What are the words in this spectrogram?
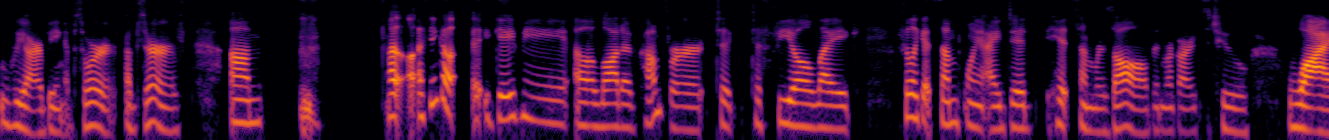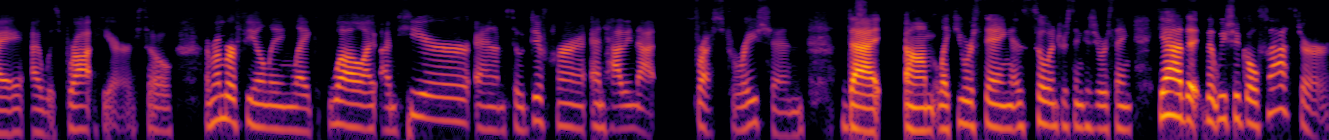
we are being absor- observed. Um, I, I think uh, it gave me a lot of comfort to to feel like I feel like at some point I did hit some resolve in regards to why I was brought here. So I remember feeling like, well, I, I'm here and I'm so different, and having that frustration that um, like you were saying is so interesting because you were saying yeah that, that we should go faster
